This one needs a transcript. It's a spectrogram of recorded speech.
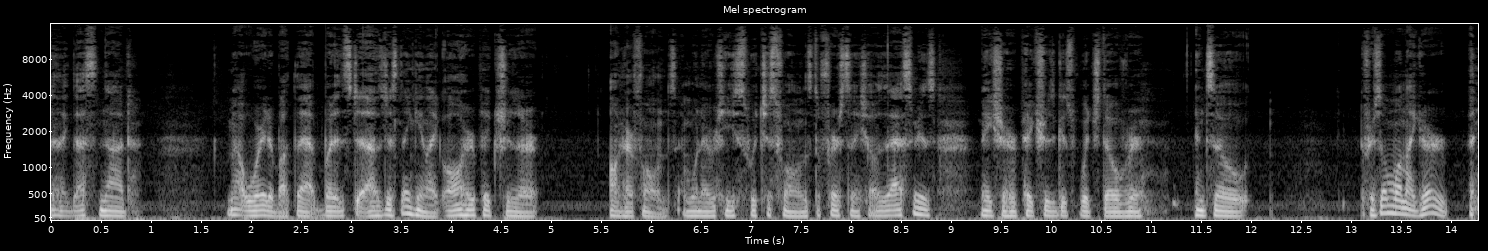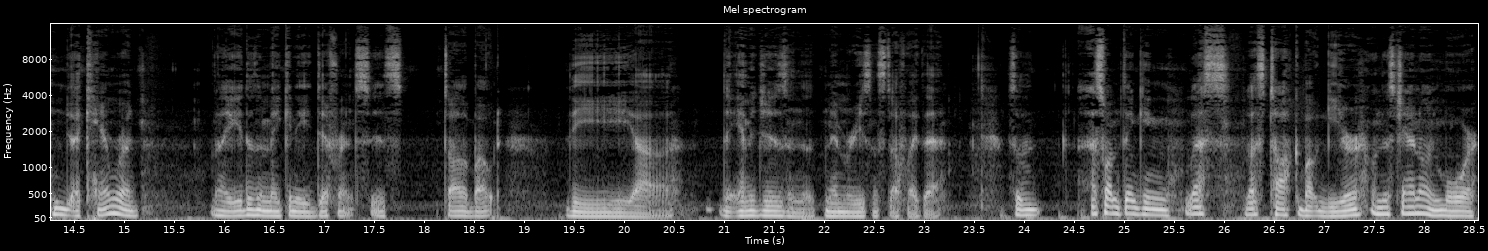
like that's not. I'm not worried about that, but it's. I was just thinking like all her pictures are on her phones, and whenever she switches phones, the first thing she always asks me is make sure her pictures get switched over, and so for someone like her, a, a, camera, like it doesn't make any difference. It's it's all about the uh, the images and the memories and stuff like that. So that's why I'm thinking. Let's let's talk about gear on this channel and more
